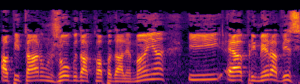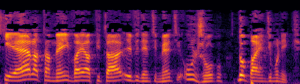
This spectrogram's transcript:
apitar um jogo da Copa da Alemanha e é a primeira vez que ela também vai apitar, evidentemente, um jogo do Bayern de Munique.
